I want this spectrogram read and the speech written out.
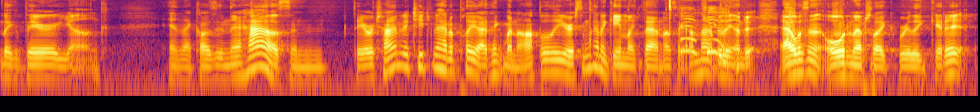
like very young, and like I was in their house and. They were trying to teach me how to play, I think Monopoly or some kind of game like that, and I was like, Oh, I'm not really under. I wasn't old enough to like really get it,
